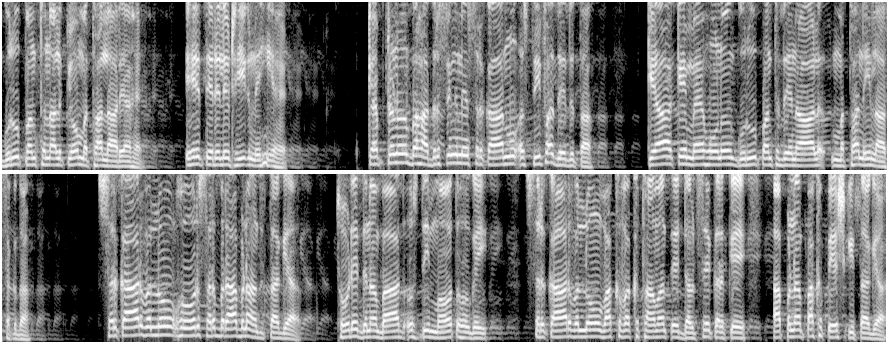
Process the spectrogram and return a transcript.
ਗੁਰੂ ਪੰਥ ਨਾਲ ਕਿਉਂ ਮੱਥਾ ਲਾ ਰਿਹਾ ਹੈ? ਇਹ ਤੇਰੇ ਲਈ ਠੀਕ ਨਹੀਂ ਹੈ। ਕੈਪਟਨ ਬਹਾਦਰ ਸਿੰਘ ਨੇ ਸਰਕਾਰ ਨੂੰ ਅਸਤੀਫਾ ਦੇ ਦਿੱਤਾ। ਕਿਹਾ ਕਿ ਮੈਂ ਹੁਣ ਗੁਰੂ ਪੰਥ ਦੇ ਨਾਲ ਮੱਥਾ ਨਹੀਂ ਲਾ ਸਕਦਾ। ਸਰਕਾਰ ਵੱਲੋਂ ਹੋਰ ਸਰਬਰਾਹ ਬਣਾ ਦਿੱਤਾ ਗਿਆ। ਥੋੜੇ ਦਿਨਾਂ ਬਾਅਦ ਉਸ ਦੀ ਮੌਤ ਹੋ ਗਈ। ਸਰਕਾਰ ਵੱਲੋਂ ਵੱਖ-ਵੱਖ ਥਾਵਾਂ ਤੇ ਜਲਸੇ ਕਰਕੇ ਆਪਣਾ ਪੱਖ ਪੇਸ਼ ਕੀਤਾ ਗਿਆ।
